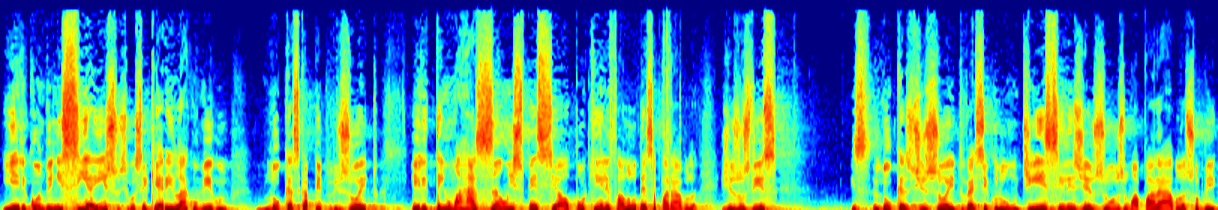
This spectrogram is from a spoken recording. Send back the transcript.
E ele, quando inicia isso, se você quer ir lá comigo, Lucas capítulo 18, ele tem uma razão especial porque ele falou dessa parábola. Jesus diz, Lucas 18, versículo 1: Disse-lhes Jesus uma parábola sobre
